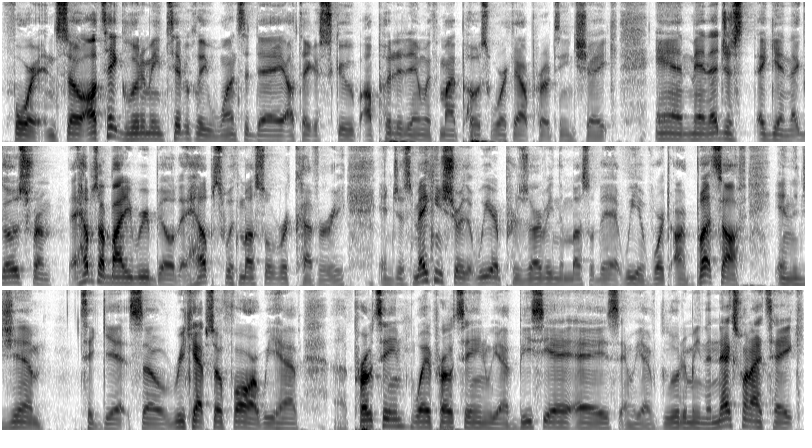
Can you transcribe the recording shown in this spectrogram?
for it. And so I'll take glutamine typically once a day. I'll take a scoop, I'll put it in with my post workout protein shake. And man, that just, again, that goes from, that helps our body rebuild. It helps with muscle recovery and just making sure that we are preserving the muscle that we have worked our butts off in the gym to get. So, recap so far we have uh, protein, whey protein, we have BCAAs, and we have glutamine. The next one I take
